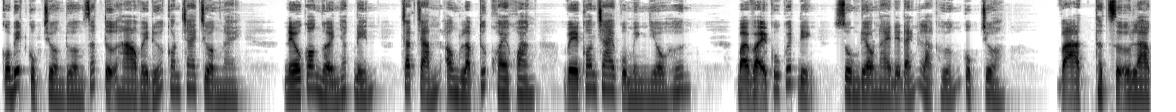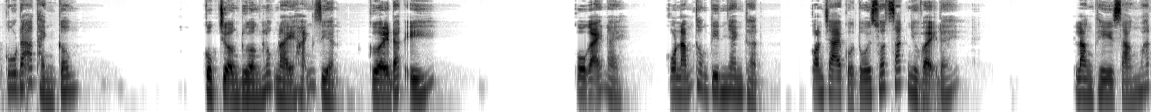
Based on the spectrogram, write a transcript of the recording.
Cô biết cục trường đường rất tự hào về đứa con trai trường này. Nếu có người nhắc đến, chắc chắn ông lập tức khoe khoang về con trai của mình nhiều hơn. Bởi vậy cô quyết định dùng điều này để đánh lạc hướng cục trưởng. Và thật sự là cô đã thành công. Cục trưởng đường lúc này hãnh diện, cười đắc ý. Cô gái này, cô nắm thông tin nhanh thật. Con trai của tôi xuất sắc như vậy đấy. Lăng Thi sáng mắt,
